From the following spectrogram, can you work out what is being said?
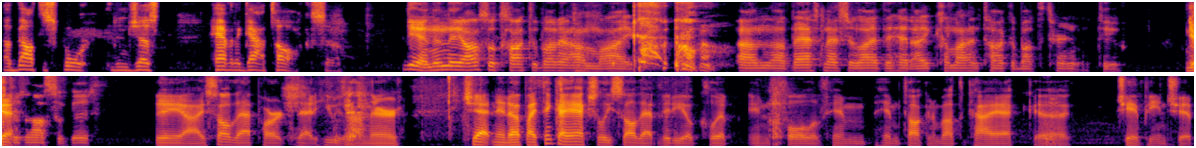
about the sport than just having a guy talk. So Yeah, and then they also talked about it on live on uh, Bassmaster Live. They had Ike come on and talk about the tournament too, which Yeah. was also good. Yeah, I saw that part that he was on there chatting it up. I think I actually saw that video clip in full of him him talking about the kayak uh, championship.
